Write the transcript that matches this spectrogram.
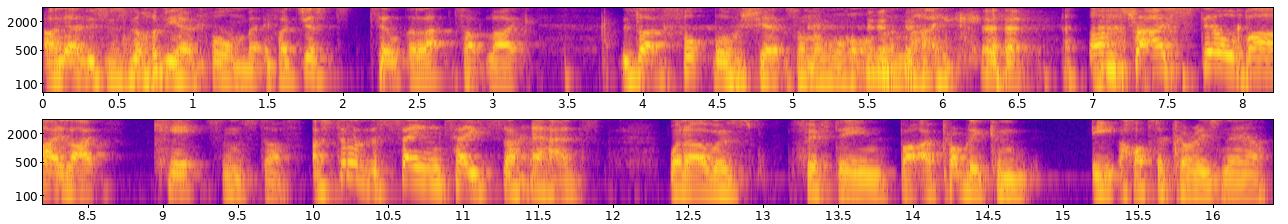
I know this is an audio form, but if I just tilt the laptop, like there's like football shirts on the wall, and like I'm try- I still buy like kits and stuff. I still have the same tastes I had when I was 15, but I probably can eat hotter curries now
